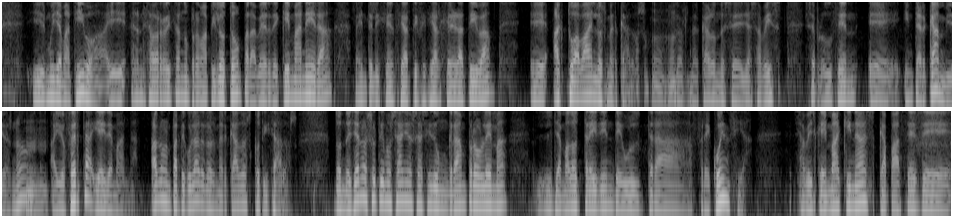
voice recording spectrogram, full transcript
y es muy llamativo. Ahí han estado realizando un programa piloto para ver de qué manera la inteligencia artificial generativa eh, actuaba en los mercados. Los mercados donde se, ya sabéis, se producen eh, intercambios, ¿no? Hay oferta y hay demanda. Hablo en particular de los mercados cotizados, donde ya en los últimos años ha sido un gran problema el llamado trading de ultrafrecuencia. Sabéis que hay máquinas capaces de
